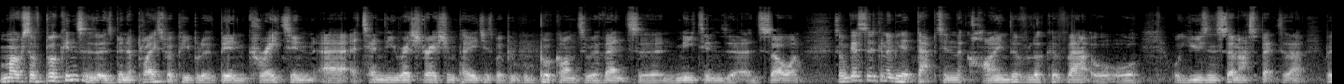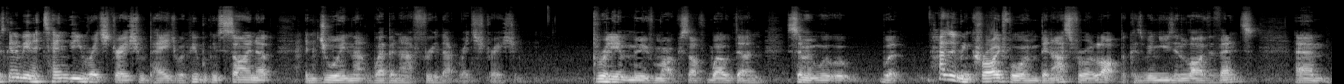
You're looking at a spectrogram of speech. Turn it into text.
Microsoft Bookings has been a place where people have been creating uh, attendee registration pages where people can book onto events and meetings and so on. So I'm guessing it's going to be adapting the kind of look of that or, or, or using some aspect of that. But it's going to be an attendee registration page where people can sign up and join that webinar through that registration. Brilliant move, Microsoft. Well done. Something that hasn't been cried for and been asked for a lot because we've been using live events. Um,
